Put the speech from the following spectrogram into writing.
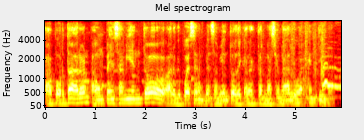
aportaron a un pensamiento, a lo que puede ser un pensamiento de carácter nacional o argentino.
